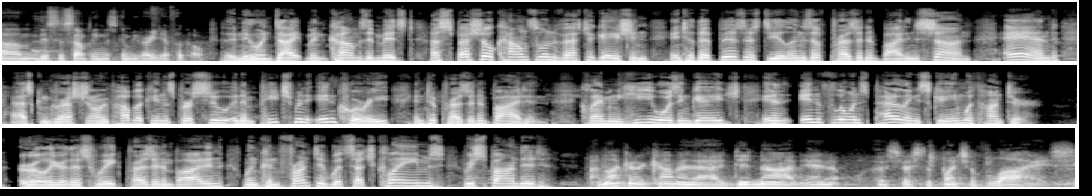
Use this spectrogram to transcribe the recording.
um, this is something that's going to be very difficult. The new indictment comes amidst a special counsel investigation into the business dealings of President Biden's son, and as congressional Republicans pursue an impeachment inquiry into President Biden, claiming he was engaged in an influence peddling scheme with Hunter. Earlier this week, President Biden, when confronted with such claims, responded, I'm not going to comment that I did not, and it's just a bunch of lies.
